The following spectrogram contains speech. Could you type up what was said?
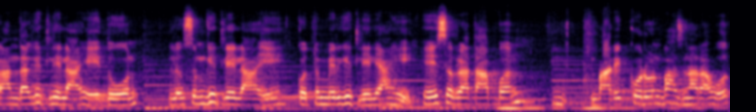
कांदा घेतलेला आहे दोन लसूण घेतलेला आहे कोथिंबीर घेतलेली आहे. हे सगळं आता आपण बारीक करून भाजणार आहोत.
